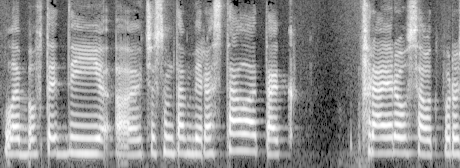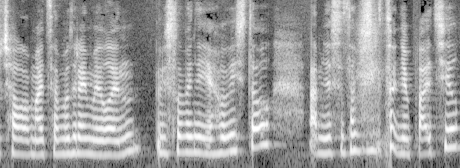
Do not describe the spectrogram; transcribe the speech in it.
lebo vtedy, eh, čo som tam vyrastala, tak frajerov sa odporúčalo mať samozrejme len vyslovene jehovistov a mne sa tam nikto nepáčil.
